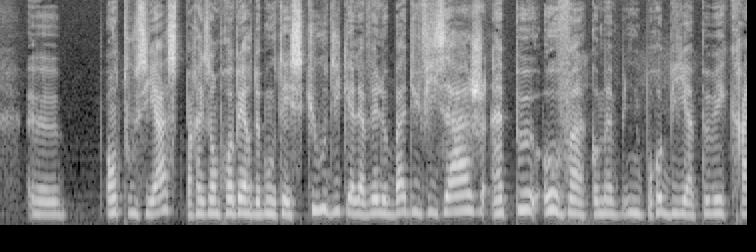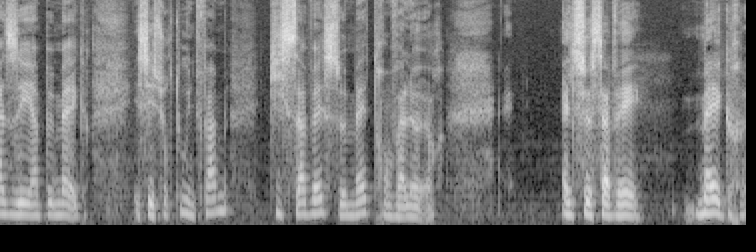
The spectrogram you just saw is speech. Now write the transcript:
enthousiaste. Par exemple, Robert de Montesquieu dit qu'elle avait le bas du visage un peu ovin, comme une brebis un peu écrasée, un peu maigre. Et c'est surtout une femme qui savait se mettre en valeur. Elle se savait maigre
